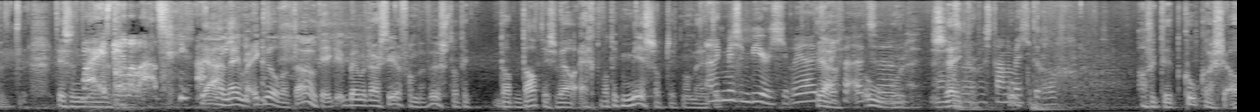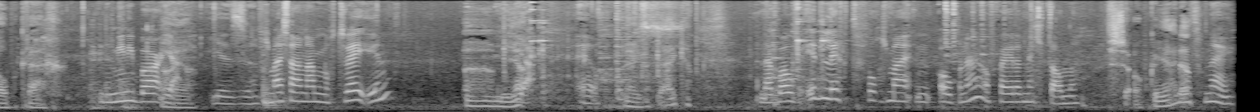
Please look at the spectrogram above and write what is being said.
het is een... Waar is eh, die relatie? Ja, nee, maar ik wil dat ook. Ik, ik ben me daar zeer van bewust dat, ik, dat dat is wel echt wat ik mis op dit moment. En ik mis een biertje. Wil jij het Ja. even uit? Oeh, eh, want, zeker. eh, we staan een beetje droog. Als ik dit koelkastje open krijg. De minibar, Oh, ja. ja. Yes. Volgens mij staan er namelijk nog twee in. Ehm, ja. heel goed. even kijken. En daarbovenin ligt volgens mij een opener. Of kan je dat met je tanden? Zo, kun jij dat? Nee.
